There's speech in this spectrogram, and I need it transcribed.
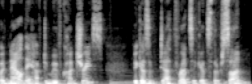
but now they have to move countries because of death threats against their son?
